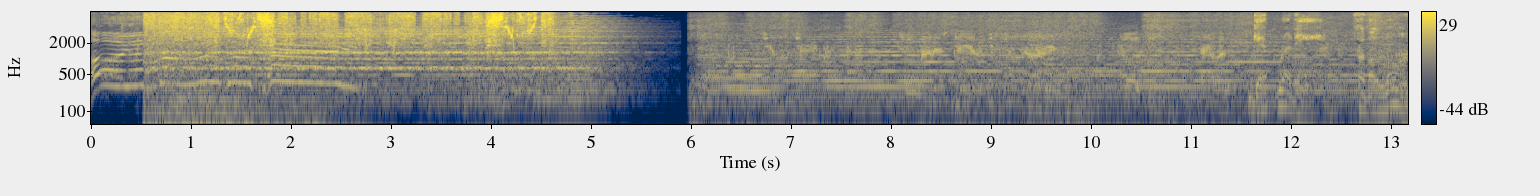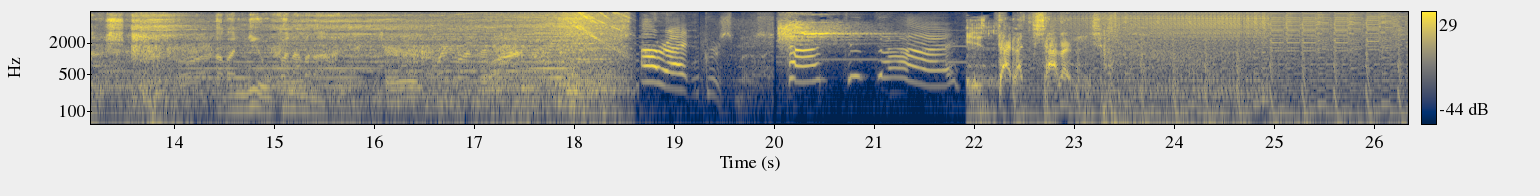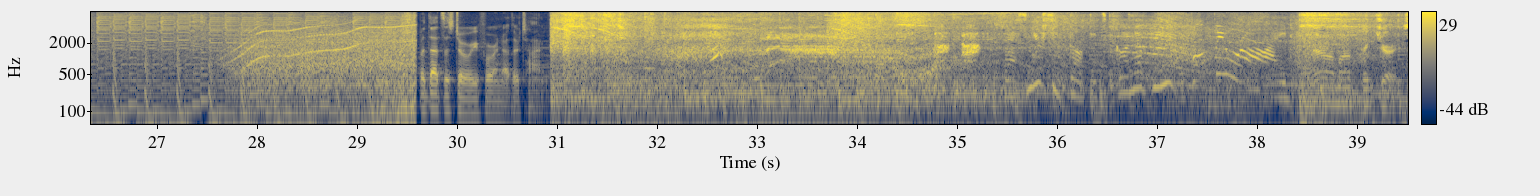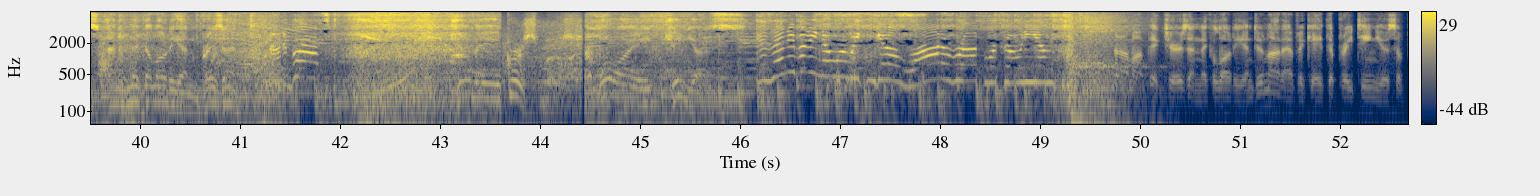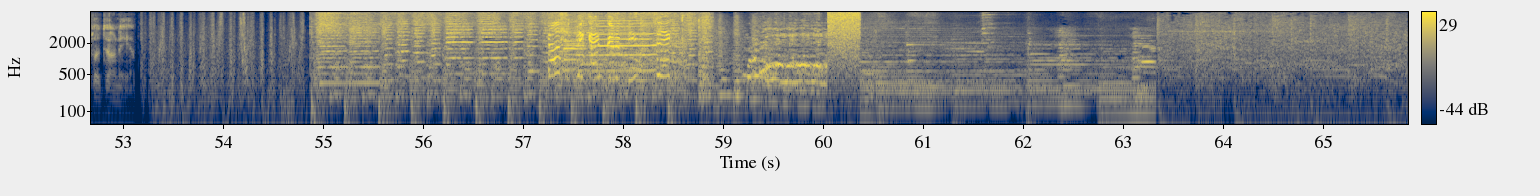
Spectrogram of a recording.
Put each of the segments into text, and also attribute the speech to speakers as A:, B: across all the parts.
A: Get ready for the launch of a new phenomenon.
B: All right,
C: Christmas.
B: time to die.
D: Is that a challenge?
E: But that's a story for another time.
F: Fasten your seatbelt. It's gonna be a bumpy ride.
A: Paramount Pictures and Nickelodeon present
F: Got a blast.
A: Jimmy
C: Christmas.
A: Boy Genius.
F: Does anybody know where we can get a lot of raw plutonium?
A: Paramount Pictures and Nickelodeon do not advocate the preteen use of plutonium.
F: Does think I'm gonna be sick?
